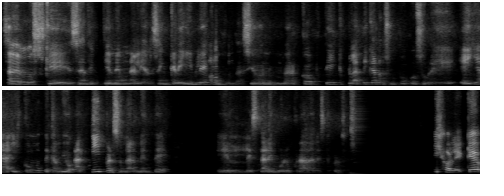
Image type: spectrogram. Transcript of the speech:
Sabemos que Sandvik tiene una alianza increíble con Fundación Marcoptic. Platícanos un poco sobre ella y cómo te cambió a ti personalmente el estar involucrada en este proceso. Híjole, qué,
